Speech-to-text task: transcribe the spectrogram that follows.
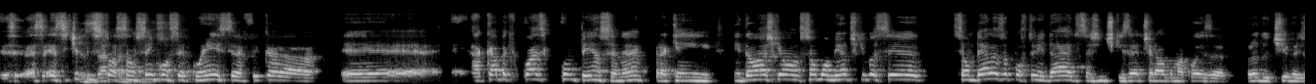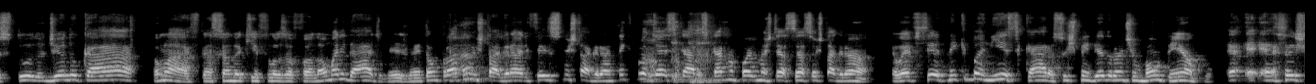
Esse, esse tipo Exatamente. de situação sem consequência fica é, acaba que quase compensa, né? Para quem. Então, acho que são momentos que você são belas oportunidades, se a gente quiser tirar alguma coisa produtiva disso tudo, de educar, vamos lá, pensando aqui, filosofando, a humanidade mesmo. Né? Então, o próprio Instagram, ele fez isso no Instagram, tem que bloquear esse cara, esse cara não pode mais ter acesso ao Instagram. O UFC tem que banir esse cara, suspender durante um bom tempo. É, é, essas,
